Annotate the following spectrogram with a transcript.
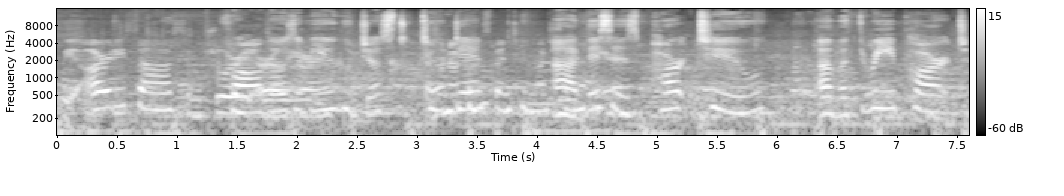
right, we already saw some For all those of you who just tuned in, spend too much uh, this here. is part two of a three-part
